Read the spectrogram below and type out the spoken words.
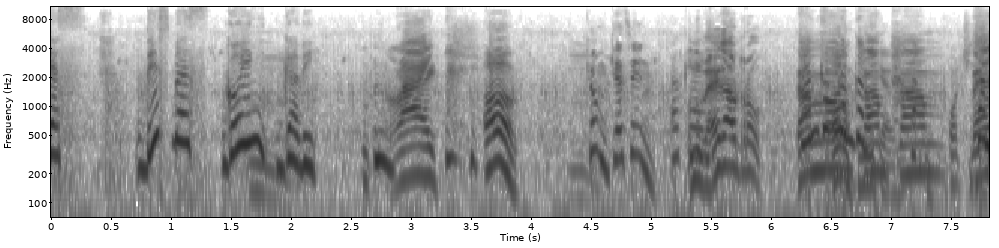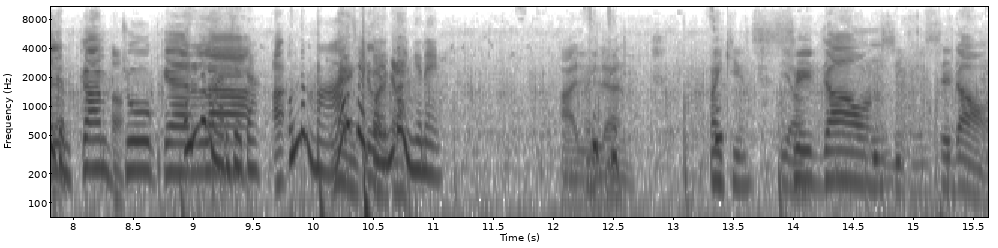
Yes this bus going Gavi right oh come get in ഒന്ന് വേഗം ഔട്ടറോ come come, come come welcome to Kerala ഒന്ന് മാറി ചേട്ടാ എന്താ ഇങ്ങനെ? Thank you sit down sit down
